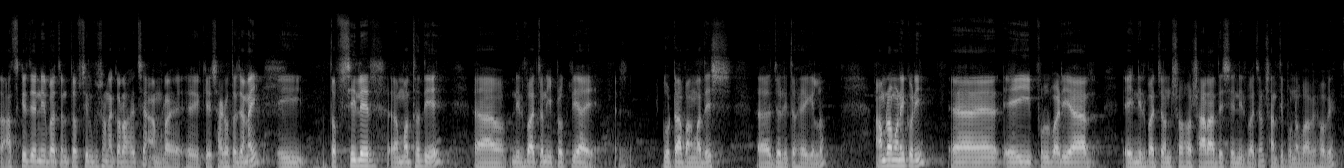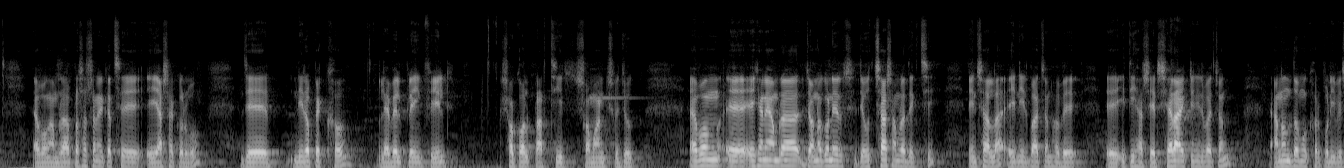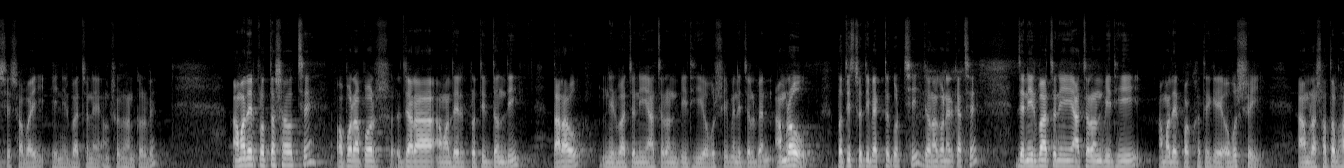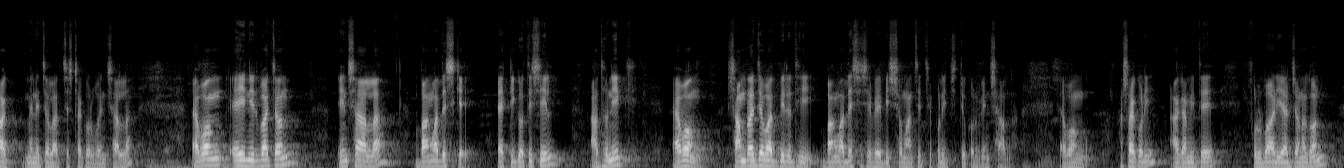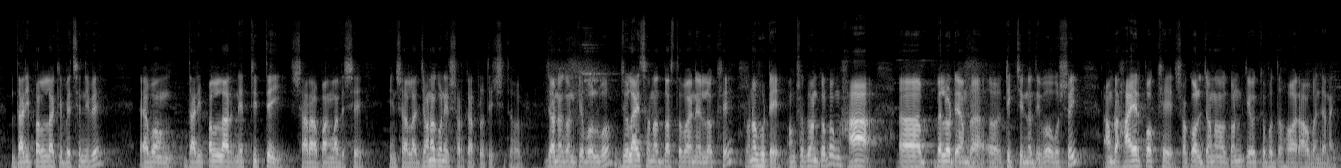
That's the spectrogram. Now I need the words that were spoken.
আজকে যে নির্বাচন তফসিল ঘোষণা করা হয়েছে, আমরা একে স্বাগত জানাই। এই তফসিলের মধ্য দিয়ে নির্বাচনী প্রক্রিয়ায় গোটা বাংলাদেশ জড়িত হয়ে গেল। আমরা মনে করি এই ফুলবাড়িয়ার এই নির্বাচন সহ সারা দেশে নির্বাচন শান্তিপূর্ণভাবে হবে এবং আমরা প্রশাসনের কাছে এই আশা করব যে নিরপেক্ষ লেভেল প্লেয়িং ফিল্ড সকল প্রার্থীর সমান সুযোগ এবং এখানে আমরা জনগণের যে উচ্ছ্বাস আমরা দেখছি, ইনশাআল্লাহ এই নির্বাচন হবে ইতিহাসের সেরা একটি নির্বাচন। আনন্দমুখর পরিবেশে সবাই এই নির্বাচনে অংশগ্রহণ করবে। আমাদের প্রত্যাশা হচ্ছে, অপরাপর যারা আমাদের প্রতিদ্বন্দ্বী, তারাও নির্বাচনী আচরণ বিধি অবশ্যই মেনে চলবেন। আমরাও প্রতিশ্রুতি ব্যক্ত করছি জনগণের কাছে যে নির্বাচনী আচরণ বিধি আমাদের পক্ষ থেকে অবশ্যই আমরা শতভাগ মেনে চলার চেষ্টা করব ইনশাআল্লাহ। এবং এই নির্বাচন ইনশাআল্লাহ বাংলাদেশকে একটি গতিশীল, আধুনিক এবং সাম্রাজ্যবাদ বিরোধী বাংলাদেশ হিসেবে বিশ্ব মানচিত্রে পরিচিত করবে ইনশাআল্লাহ। এবং আশা করি আগামীতে ফুলবাড়িয়ার জনগণ দাড়িপাল্লাকে বেছে নেবে এবং দাড়িপাল্লার নেতৃত্বেই সারা বাংলাদেশে ইনশাআল্লাহ জনগণের সরকার প্রতিষ্ঠিত হবে। জনগণকে বলব, জুলাই সনদ বাস্তবায়নের লক্ষ্যে গণভোটে অংশগ্রহণ করব এবং হা ব্যালটে আমরা টিকচিহ্ন টিক চিহ্ন দিব অবশ্যই। আমরা হায়ের পক্ষে সকল জনগণকে ঐক্যবদ্ধ হওয়ার আহ্বান জানাই।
